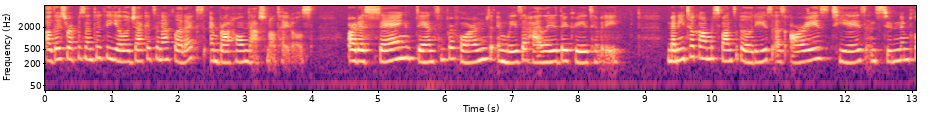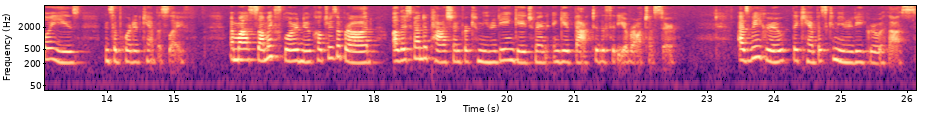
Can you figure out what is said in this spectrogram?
Others represented the Yellow Jackets in athletics and brought home national titles. Artists sang, danced, and performed in ways that highlighted their creativity. Many took on responsibilities as RAs, TAs, and student employees and supported campus life. And while some explored new cultures abroad, others found a passion for community engagement and gave back to the city of Rochester. As we grew, the campus community grew with us.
